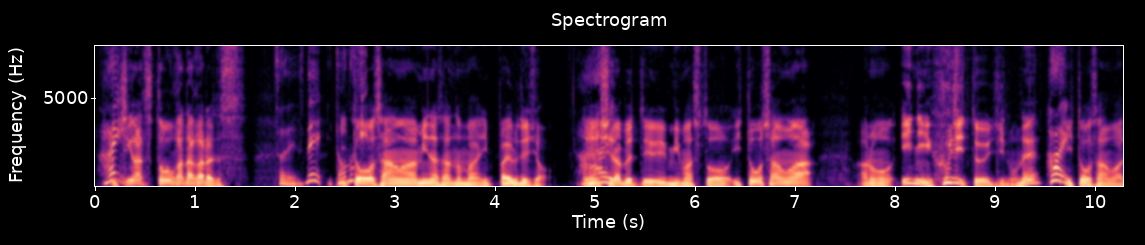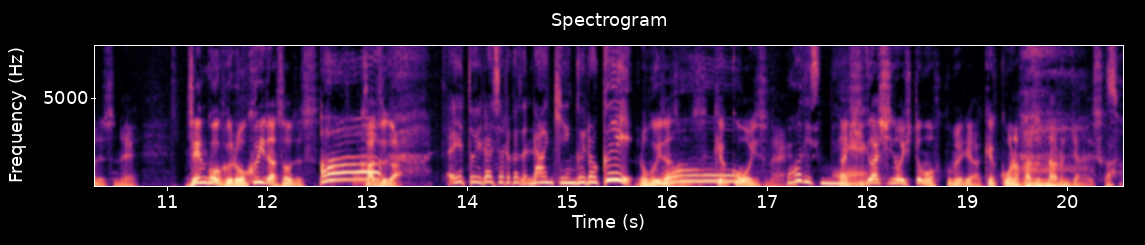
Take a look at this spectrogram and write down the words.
はい1月10日だからです。そうですね。伊伊藤さんは皆さんの前にいっぱいいるでしょう。うんはいえー調べてみますと、伊藤さんは、あの、伊に藤という字のね、はい伊藤さんはですね、全国6位だそうです。数が。えっ、と、いらっしゃる方、ランキング6位。6位だそうです。結構多いですね。多いですね。東の人も含めりゃ結構な数になるんじゃないですか。そ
